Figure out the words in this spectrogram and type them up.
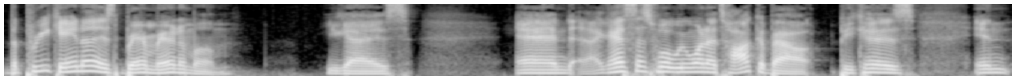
The pre Cana is bare minimum, you guys. And I guess that's what we want to talk about because in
